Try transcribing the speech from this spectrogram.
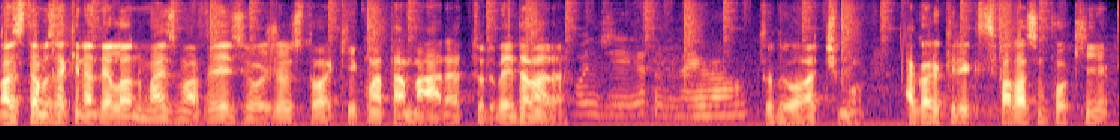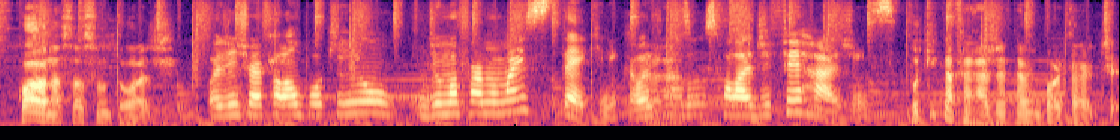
Nós estamos aqui na Delano mais uma vez e hoje eu estou aqui com a Tamara. Tudo bem, Tamara? Bom dia, tudo Tudo ótimo. Agora eu queria que você falasse um pouquinho. Qual é o nosso assunto hoje? Hoje a gente vai falar um pouquinho de uma forma mais técnica. Hoje Ah. nós vamos falar de ferragens. Por que, que a ferragem é tão importante?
